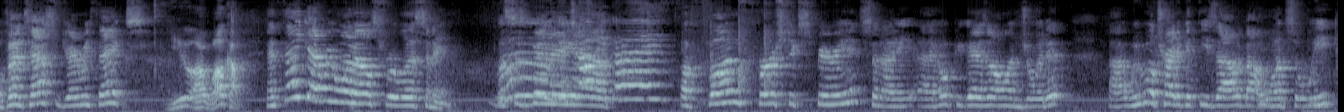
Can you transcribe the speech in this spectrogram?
Well, fantastic, Jeremy. Thanks, You are welcome. and thank everyone else for listening. This has been good a job, uh, you guys. a fun first experience, and I, I hope you guys all enjoyed it. Uh, we will try to get these out about once a week.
